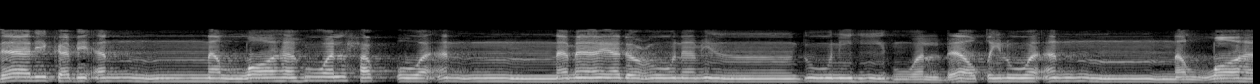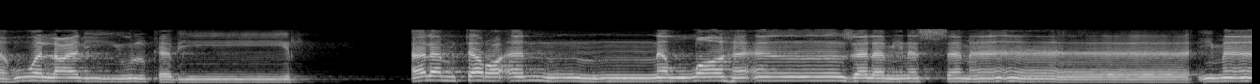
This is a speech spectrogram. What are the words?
ذَٰلِكَ بِأَنَّ اللَّهَ هُوَ الْحَقُّ وَأَنَّ مَا يَدْعُونَ مِن دُونِهِ هُوَ الْبَاطِلُ وَأَنَّ اللَّهَ هُوَ الْعَلِيُّ الْكَبِيرُ. أَلَمْ تَرَ أَنَّ اللَّهَ أَنزَلَ مِنَ السَّمَاءِ مَاءً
